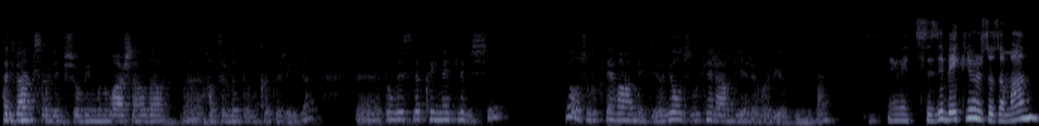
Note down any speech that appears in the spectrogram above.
Hadi ben söylemiş olayım bunu Marshall'dan e, hatırladığım kadarıyla. E, dolayısıyla kıymetli bir şey. Yolculuk devam ediyor. Yolculuk her an bir yere varıyor diyeyim ben. Evet, sizi bekliyoruz o zaman.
